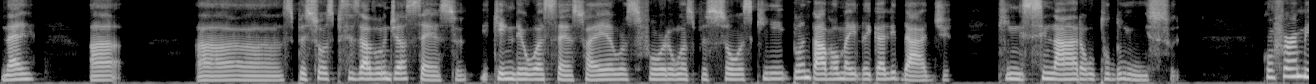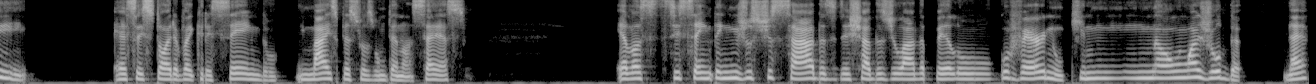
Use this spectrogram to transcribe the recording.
né? A, as pessoas precisavam de acesso e quem deu acesso a elas foram as pessoas que implantavam uma ilegalidade, que ensinaram tudo isso. Conforme essa história vai crescendo e mais pessoas vão tendo acesso, elas se sentem injustiçadas e deixadas de lado pelo governo que não ajuda, né?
